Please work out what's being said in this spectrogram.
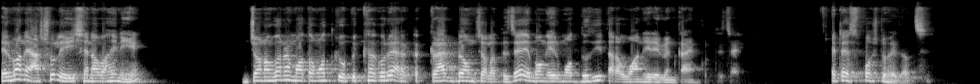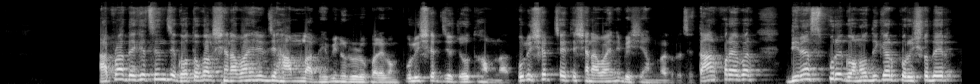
এর মানে আসলেই সেনাবাহিনী জনগণের মতামতকে উপেক্ষা করে আর একটা ক্র্যাকডাউন চালাতে চায় এবং এর মধ্য দিয়ে তারা ওয়ান ইলেভেন কায়েম করতে চায়। এটা স্পষ্ট হয়ে যাচ্ছে। আপনারা দেখেছেন যে গতকাল সেনাবাহিনীর যে হামলা বিভিন্নুর উপর এবং পুলিশের যে যৌথ হামলা, পুলিশের চাইতে সেনাবাহিনী বেশি হামলা করেছে। তারপরে আবার দিনাজপুরে গণ অধিকার পরিষদের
